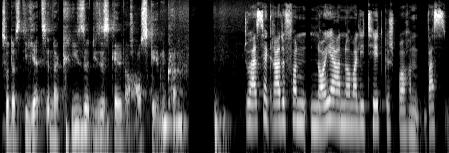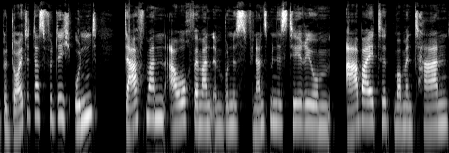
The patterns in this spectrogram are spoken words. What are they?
sodass die jetzt in der Krise dieses Geld auch ausgeben können. Du hast ja gerade von neuer Normalität gesprochen. Was bedeutet das für dich? Und darf man auch, wenn man im Bundesfinanzministerium arbeitet, momentan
